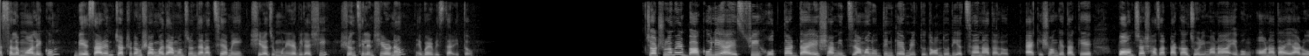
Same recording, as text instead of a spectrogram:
আসসালামু আলাইকুম। বিএসআরএম, চট্টগ্রাম সংবাদে আমন্ত্রণ জানাচ্ছি আমি সিরাজুম মুনিরা বিলাসী। শুনছিলেন শিরোনাম, এবার বিস্তারিত। চট্টগ্রামের বাকুলিয়ায় স্ত্রী হত্যার দায়ে স্বামী জামাল উদ্দিনকে মৃত্যুদণ্ড দিয়েছেন আদালত। একই সঙ্গে তাকে পঞ্চাশ হাজার টাকা জরিমানা এবং অনাদায়ে আরও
